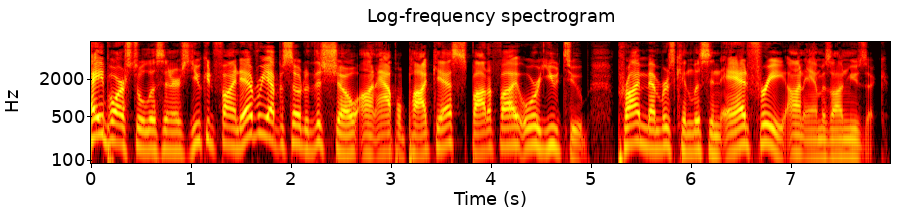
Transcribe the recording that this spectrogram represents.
Hey, Barstool listeners, you can find every episode of this show on Apple Podcasts, Spotify, or YouTube. Prime members can listen ad free on Amazon Music.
